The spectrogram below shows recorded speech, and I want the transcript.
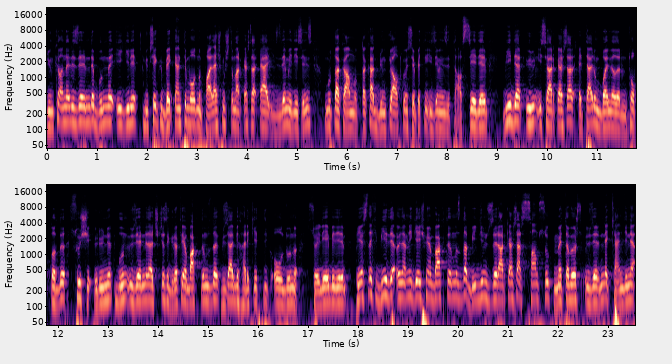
Dünkü analizlerimde bununla ilgili yüksek bir beklentim olduğunu paylaşmıştım arkadaşlar. Eğer izlemediyseniz mutlaka mutlaka dünkü altcoin sepetini izlemenizi tavsiye ederim. Bir diğer ürün ise arkadaşlar Ethereum balinalarının topladığı sushi ürünü. Bunun üzerinde de açıkçası grafiğe baktığımızda güzel bir hareketlik olduğunu söyleyebilirim. Piyasadaki bir de önemli gelişmeye baktığımızda bildiğiniz üzere arkadaşlar Samsung Metaverse üzerinde kendine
